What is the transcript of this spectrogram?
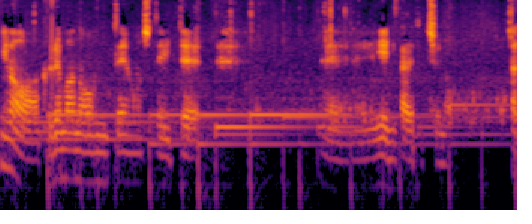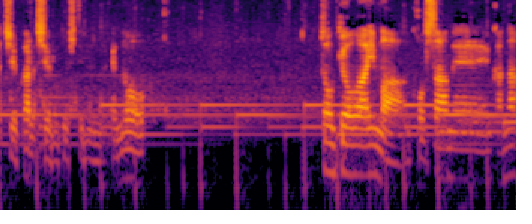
今は車の運転をしていて、えー、家に帰る途中の車中から収録してるんだけど、東京は今、小雨かな。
